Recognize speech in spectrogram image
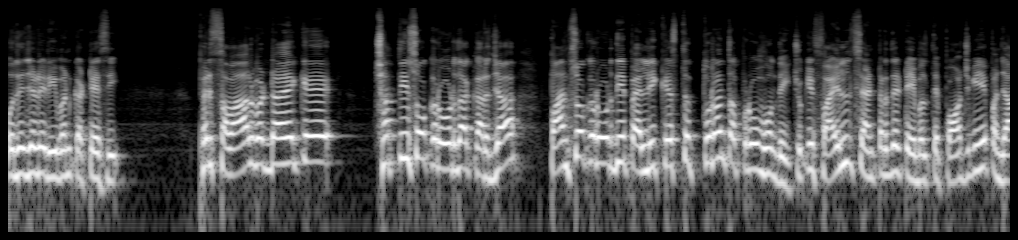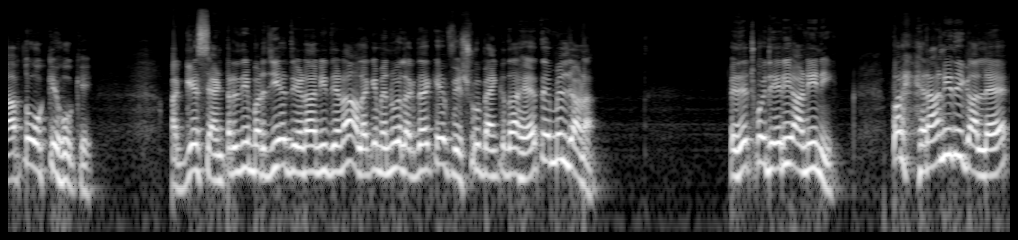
ਉਹਦੇ ਜਿਹੜੇ ਰੀਬਨ ਕੱਟੇ ਸੀ। ਫਿਰ ਸਵਾਲ ਵੱਡਾ ਹੈ ਕਿ 3600 ਕਰੋੜ ਦਾ ਕਰਜ਼ਾ 500 ਕਰੋੜ ਦੀ ਪਹਿਲੀ ਕਿਸ਼ਤ ਤੁਰੰਤ ਅਪਰੂਵ ਹੁੰਦੀ, ਕਿਉਂਕਿ ਫਾਈਲ ਸੈਂਟਰ ਦੇ ਟੇਬਲ ਤੇ ਪਹੁੰਚ ਗਈ ਹੈ, ਪੰਜਾਬ ਤੋਂ ਓਕੇ ਹੋ ਕੇ। ਅੱਗੇ ਸੈਂਟਰ ਦੀ ਮਰਜ਼ੀ ਹੈ, ਦੇਣਾ ਨਹੀਂ ਦੇਣਾ, ਹਾਲਾਂਕਿ ਮੈਨੂੰ ਇਹ ਲੱਗਦਾ ਹੈ ਕਿ ਵਿਸ਼ਵ ਬੈਂਕ ਦਾ ਹੈ ਤੇ ਮਿਲ ਜਾਣਾ। ਇਹਦੇ 'ਚ ਕੋਈ ਦੇਰੀ ਆਣੀ ਨਹੀਂ। ਪਰ ਹੈਰਾਨੀ ਦੀ ਗੱਲ ਹੈ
